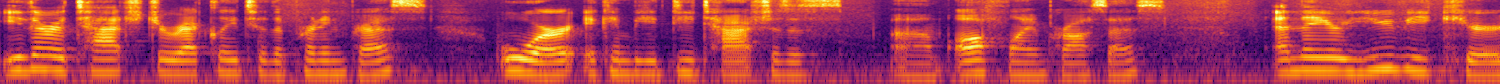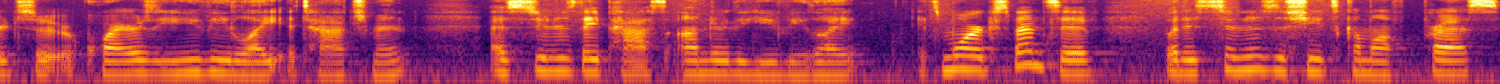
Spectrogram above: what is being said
either attached directly to the printing press or it can be detached as an um, offline process. And they are UV cured, so it requires a UV light attachment as soon as they pass under the UV light. It's more expensive, but as soon as the sheets come off press,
